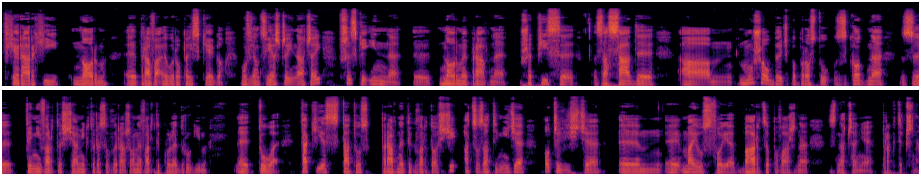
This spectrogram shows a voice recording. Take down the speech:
w hierarchii norm E, prawa europejskiego. Mówiąc jeszcze inaczej, wszystkie inne y, normy prawne, przepisy, zasady um, muszą być po prostu zgodne z tymi wartościami, które są wyrażone w artykule drugim e, TUE. Taki jest status prawny tych wartości, a co za tym idzie, oczywiście y, mają swoje bardzo poważne znaczenie praktyczne.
